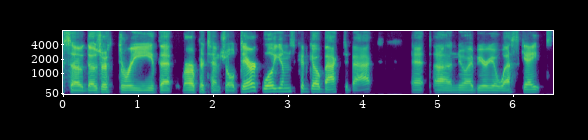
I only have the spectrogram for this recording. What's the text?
So those are three that are potential. Derek Williams could go back to back at uh, New Iberia Westgate.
